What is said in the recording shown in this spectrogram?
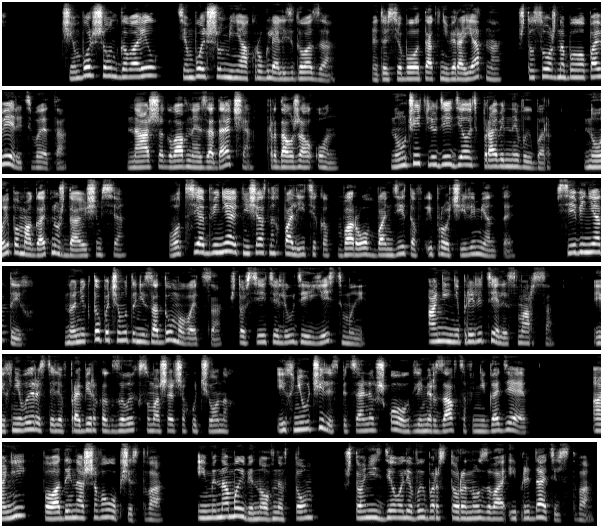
Чем больше он говорил, тем больше у меня округлялись глаза. Это все было так невероятно, что сложно было поверить в это. Наша главная задача, продолжал он, научить людей делать правильный выбор, но и помогать нуждающимся. Вот все обвиняют несчастных политиков, воров, бандитов и прочие элементы. Все винят их, но никто почему-то не задумывается, что все эти люди и есть мы. Они не прилетели с Марса. Их не вырастили в пробирках злых сумасшедших ученых. Их не учили в специальных школах для мерзавцев и негодяев. Они плоды нашего общества. Именно мы виновны в том, что они сделали выбор в сторону зла и предательства.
